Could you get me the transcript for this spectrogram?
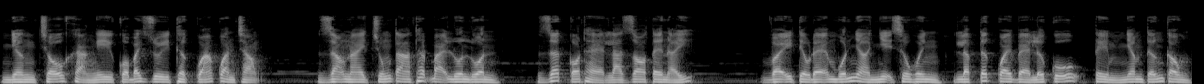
Nhưng chỗ khả nghi của Bách Duy thực quá quan trọng. Dạo này chúng ta thất bại luôn luôn, rất có thể là do tên ấy. Vậy tiểu đệ muốn nhờ nhị sư huynh lập tức quay về lối cũ tìm nhâm tướng công,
